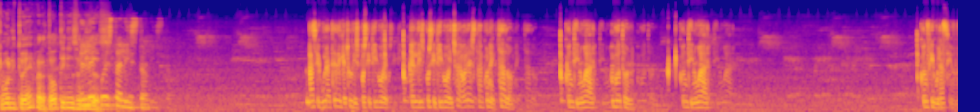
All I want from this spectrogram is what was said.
Qué bonito, ¿eh? Para todo tienen El sonidos. eco está listo. Asegúrate de que tu dispositivo, el dispositivo hecho ahora está conectado. Continuar, botón. Continuar. Configuración.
